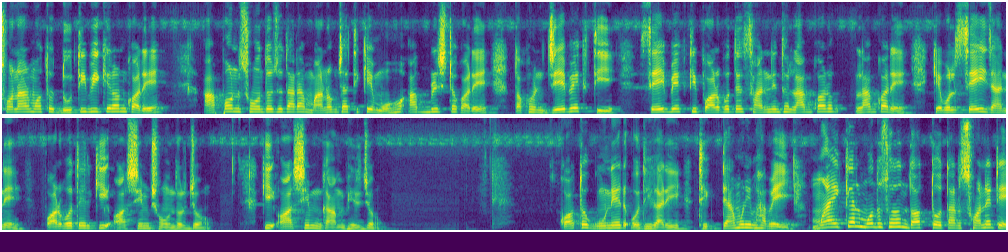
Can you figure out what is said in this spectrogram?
সোনার মতো দ্যুতি বিকিরণ করে, আপন সৌন্দর্য দ্বারা মানব জাতিকে মোহ আবৃষ্ট করে, তখন যে ব্যক্তি সেই ব্যক্তি পর্বতের সান্নিধ্য লাভ লাভ করে, কেবল সেই জানে পর্বতের কি অসীম সৌন্দর্য, কি অসীম গাম্ভীর্য। কত গুণের অধিকারী? ঠিক তেমনইভাবেই মাইকেল মধুসূদন দত্ত তার সনেটে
